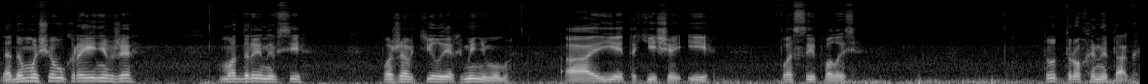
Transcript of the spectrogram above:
Я думаю, що в Україні вже мадрини всі пожовтіли як мінімум, а є такі, що і посипались. Тут трохи не так.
